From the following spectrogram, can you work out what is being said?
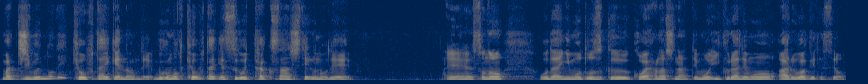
まあ、自分のね、恐怖体験なので、僕も恐怖体験すごいたくさんしてるので、えーそのお題に基づく怖い話なんてもういくらでもあるわけですよ。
